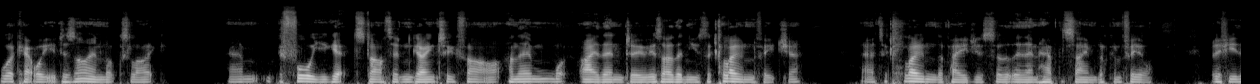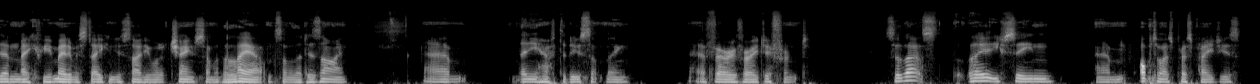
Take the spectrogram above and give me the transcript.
work out what your design looks like um, before you get started and going too far. And then what I then do is I then use the clone feature uh, to clone the pages so that they then have the same look and feel. But if you then make, if you've made a mistake and you decide you want to change some of the layout and some of the design, um, then you have to do something uh, very, very different. So that's there you've seen um, optimized press pages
